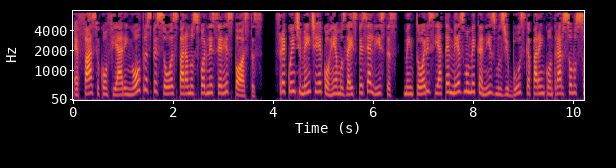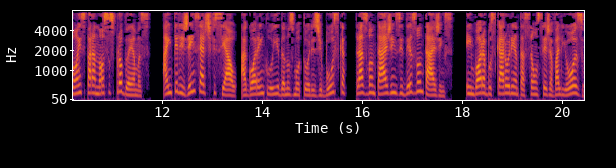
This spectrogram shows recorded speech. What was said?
é fácil confiar em outras pessoas para nos fornecer respostas. Frequentemente recorremos a especialistas, mentores e até mesmo mecanismos de busca para encontrar soluções para nossos problemas. A inteligência artificial, agora incluída nos motores de busca, traz vantagens e desvantagens. Embora buscar orientação seja valioso,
